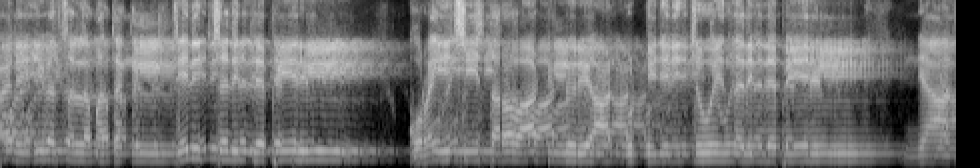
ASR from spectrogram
അലൈഹി വസല്ലമ തങ്ങൾ ജനിച്ചതിന്റെ പേരിൽ കുറേശ്ശി തറവാട്ടിൽ ഒരു ആൺകുട്ടി ജനിച്ചു എന്നതിന്റെ പേരിൽ ഞാൻ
